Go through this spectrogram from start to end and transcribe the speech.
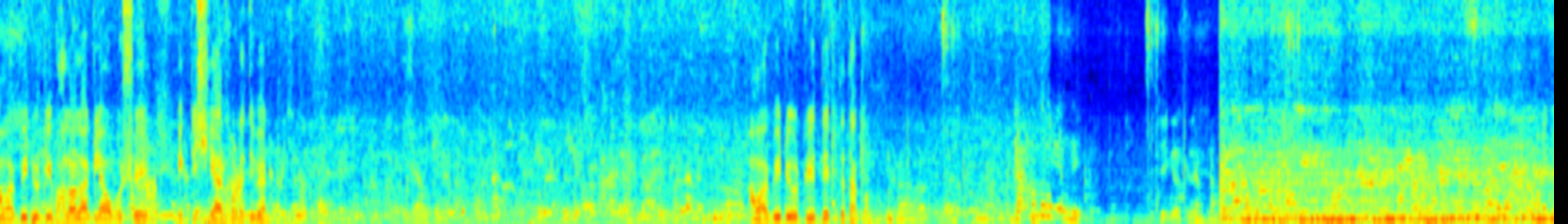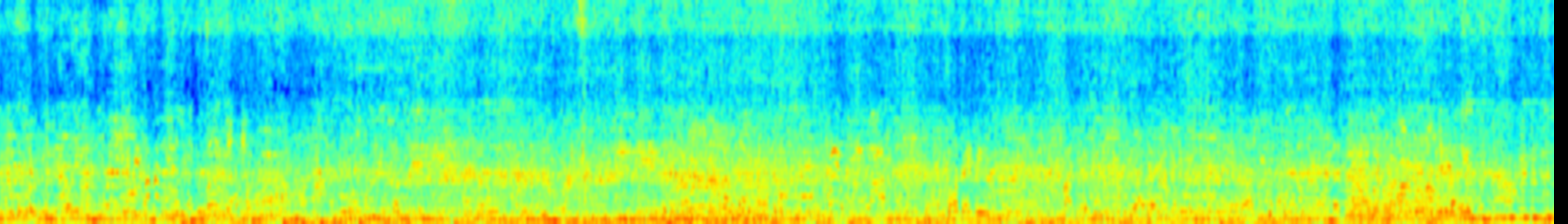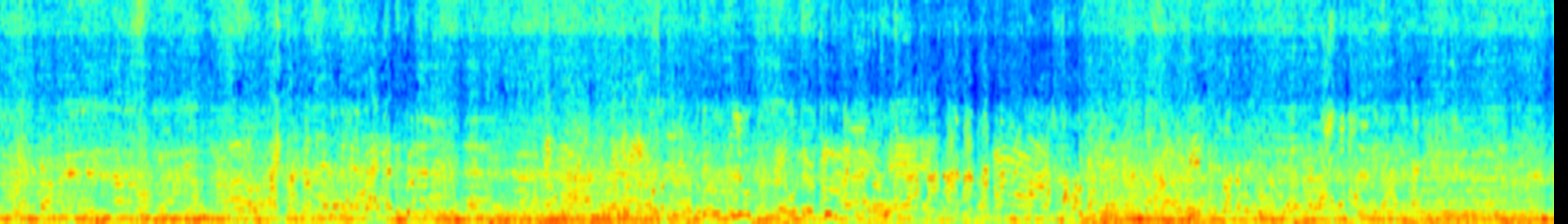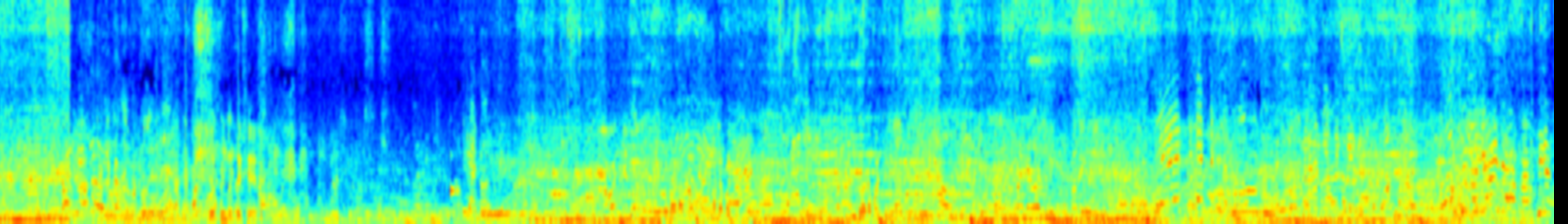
আমার ভিডিওটি ভালো লাগলে অবশ্যই একটি শেয়ার করে দিবেন। আমার ভিডিওটি দেখতে থাকুন। ঠিক আছে।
